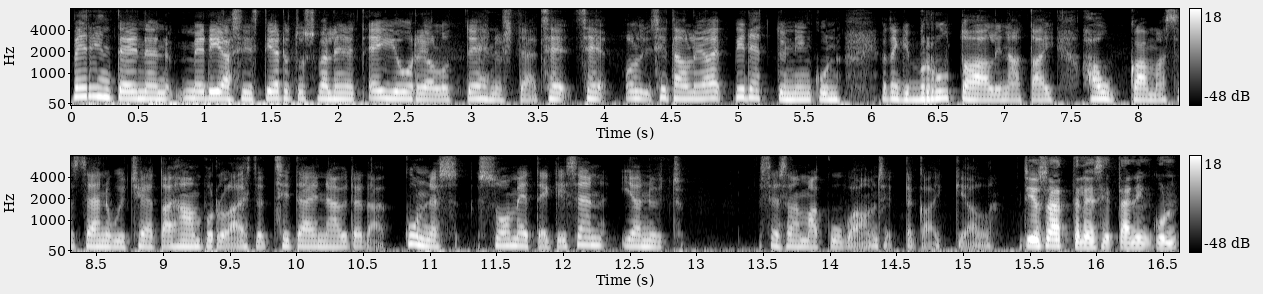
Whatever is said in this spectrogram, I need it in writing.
perinteinen media, siis tiedotusvälineet, ei juuri ollut tehnyt sitä. Se, se oli, sitä oli pidetty niin kuin jotenkin brutaalina tai haukkaamassa sandwicheja tai hampurilaista, että sitä ei näytetä, kunnes some teki sen ja nyt se sama kuva on sitten kaikkialla. Jos ajattelee sitä niin kuin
